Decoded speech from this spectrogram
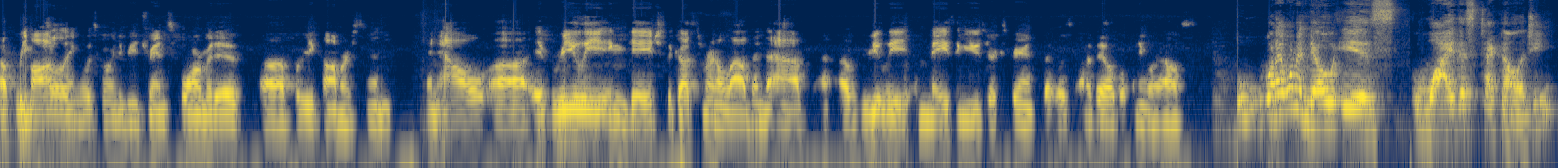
how 3D modeling was going to be transformative uh, for e-commerce, and and how uh, it really engaged the customer and allowed them to have a, really amazing user experience that was unavailable anywhere else. What I want to know is why this technology,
